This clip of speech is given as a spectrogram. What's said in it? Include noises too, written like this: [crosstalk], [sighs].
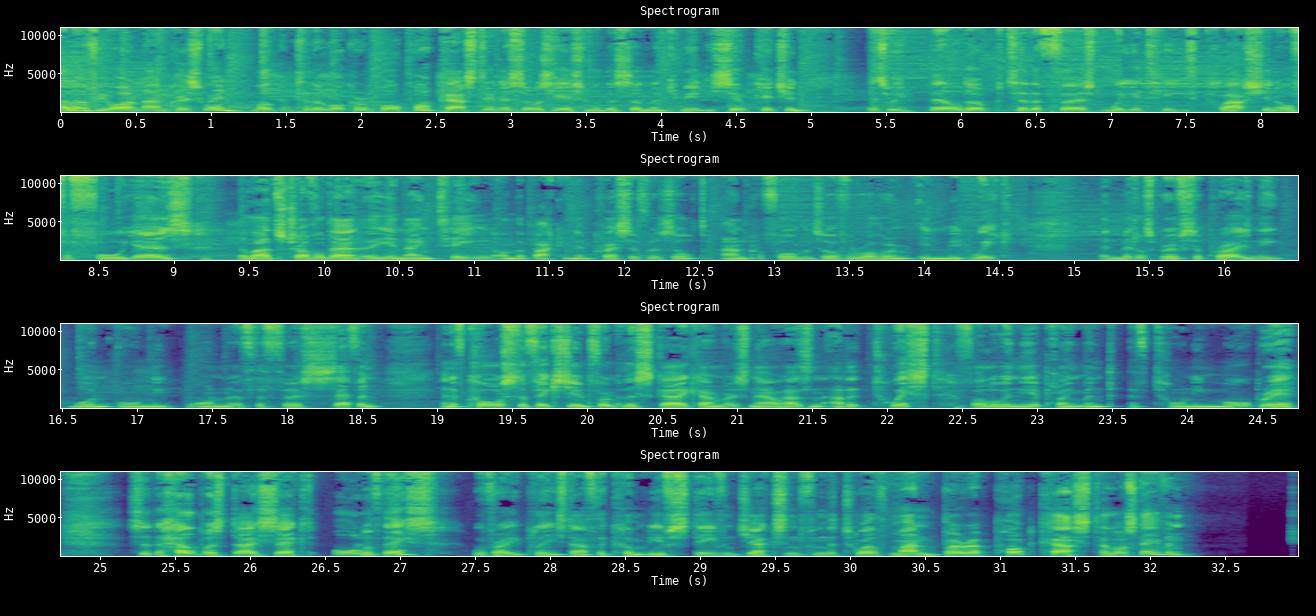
Hello everyone, I'm Chris Wynn. Welcome to the Roker Report podcast in association with the Sunderland Community Soup Kitchen as we build up to the first Wear-Tees clash in over four years. The lads travelled down to the U19 on the back of an impressive result and performance over Rotherham in midweek, and Middlesbrough surprisingly won only one of the first seven. And of course, the fixture in front of the Sky cameras now has an added twist following the appointment of Tony Mowbray. So, to help us dissect all of this, we're very pleased to have the company of Stephen Jackson from the 12th Man Boro podcast. Hello, Stephen.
